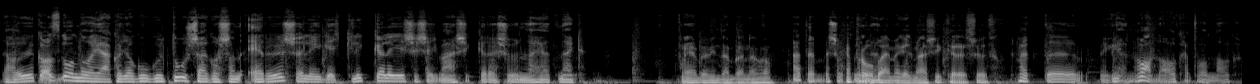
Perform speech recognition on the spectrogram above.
De ha ők azt gondolják, hogy a Google túlságosan erős, elég egy klikkelés és egy másik keresőn lehetnek. Ebben minden benne van. Hát ebbe sok Hát próbálj meg egy másik keresőt. Hát uh, igen, vannak, hát vannak.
